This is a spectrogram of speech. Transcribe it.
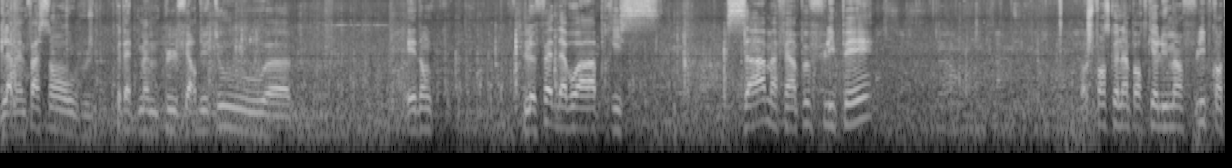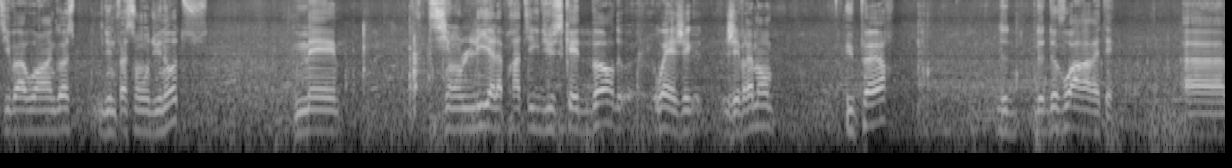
de la même façon ou peut-être même plus le faire du tout. ou, euh, et donc le fait d'avoir appris ça m'a fait un peu flipper. Je pense que n'importe quel humain flippe quand il va avoir un gosse d'une façon ou d'une autre. Mais si on le à la pratique du skateboard, ouais, j'ai vraiment eu peur de, de devoir arrêter euh,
